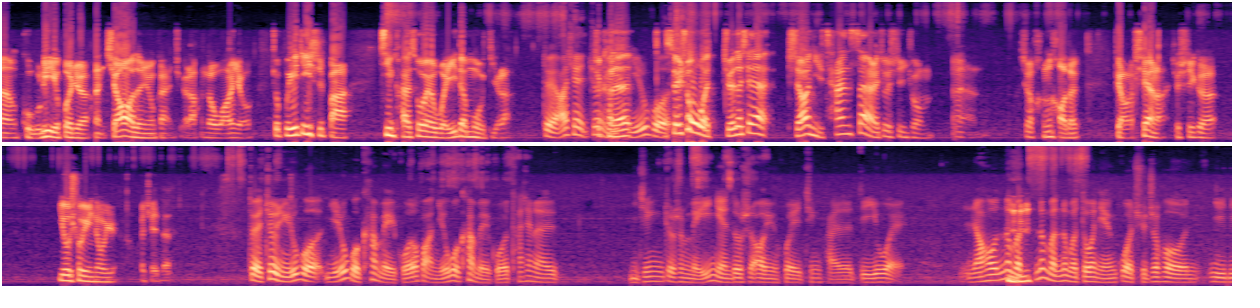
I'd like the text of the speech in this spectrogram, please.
嗯，鼓励或者很骄傲的那种感觉了。很多网友就不一定是把金牌作为唯一的目的了。对，而且就可能你如果所以说，我觉得现在只要你参赛了，就是一种嗯，就很好的表现了，就是一个优秀运动员。我觉得，对，就你如果你如果看美国的话，你如果看美国，他现在已经就是每一年都是奥运会金牌的第一位。然后那么那么那么多年过去之后，你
